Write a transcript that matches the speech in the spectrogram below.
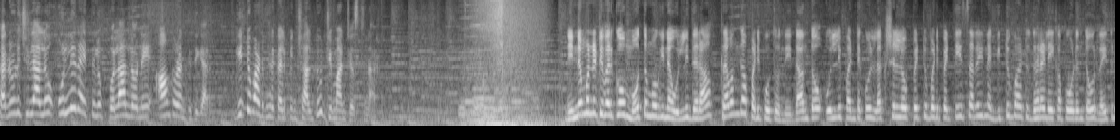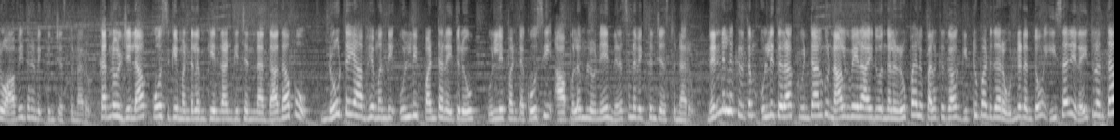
కర్నూలు జిల్లాలో ఉల్లి రైతులు పొలాల్లోనే ఆందోళనకు దిగారు. గిట్టుబాటు ధర కల్పించాలంటూ డిమాండ్ చేస్తున్నారు. నిన్న మొన్నటి వరకు మోతమోగిన ఉల్లి ధర క్రమంగా పడిపోతుంది. దాంతో ఉల్లి పంటకు లక్షల్లో పెట్టుబడి పెట్టి సరైన గిట్టుబాటు ధర లేకపోవడంతో రైతులు ఆవేదన వ్యక్తం చేస్తున్నారు. కర్నూలు జిల్లా కోసిగి మండలం కేంద్రానికి చెందిన దాదాపు నూట యాభై మంది ఉల్లి పంట రైతులు ఉల్లి పంట కోసి ఆ పొలంలోనే నిరసన వ్యక్తం చేస్తున్నారు. రెండేళ్ళ క్రితం ఉల్లి ధర క్వింటాల్కు నాలుగు వేల ఐదు వందల రూపాయలు పలకగా గిట్టుబాటు ధర ఉండడంతో ఈసారి రైతులంతా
